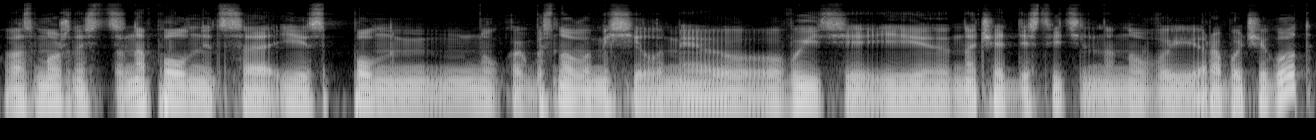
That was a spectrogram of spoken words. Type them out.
возможность наполниться и с полным, ну, как бы с новыми силами выйти и начать действительно новый рабочий год,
